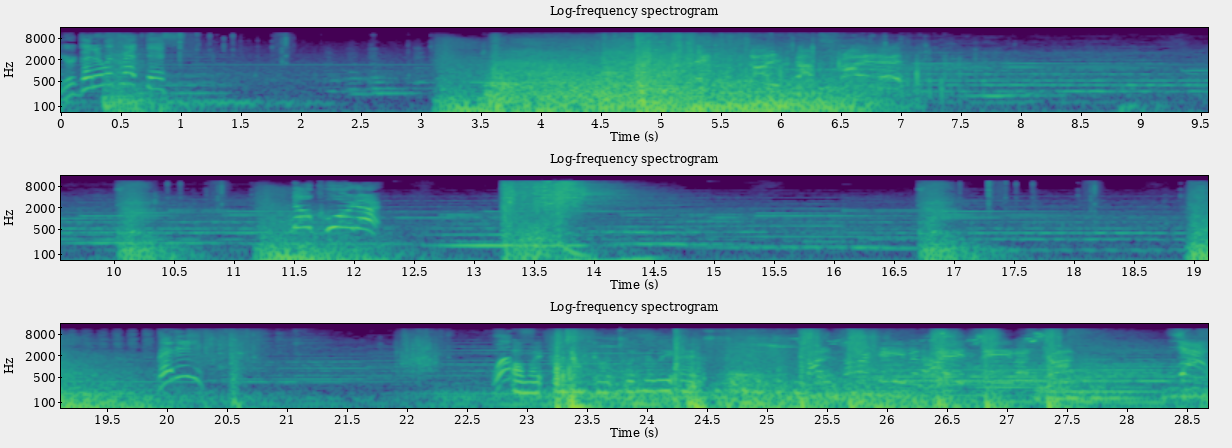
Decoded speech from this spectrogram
You're gonna regret this. X. Yes!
